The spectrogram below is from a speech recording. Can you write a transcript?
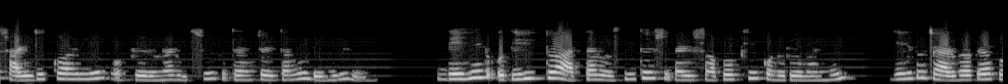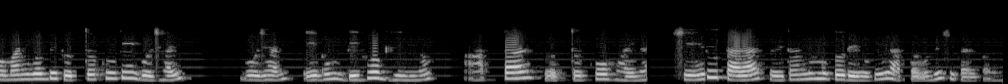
শারীরিক কর্মের ও প্রেরণার উৎস, সুতরাং চৈতন্য দেহের দেহের অতিরিক্ত আত্মার অস্তিত্ব স্বীকারের সপক্ষে কোনো প্রমাণ নেই। যেহেতু চার্বাকরা প্রমাণ বলতে প্রত্যক্ষকেই বোঝায়, বোঝান এবং দেহ ভিন্ন, আত্মার প্রত্যক্ষ হয় না, সেহেতু তারা চৈতন্যমুক্ত দেহকেই আত্মা বলে স্বীকার করেন।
